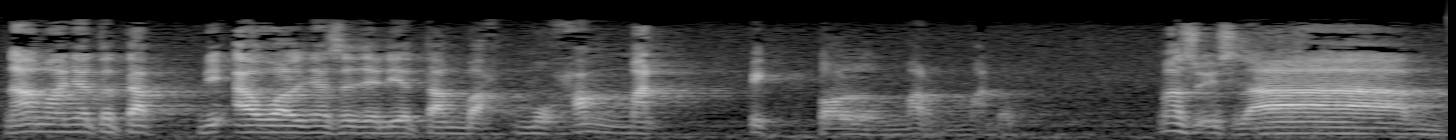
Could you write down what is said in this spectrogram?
namanya tetap di awalnya saja dia tambah Muhammad Piktol Marmadok. Masuk Islam.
